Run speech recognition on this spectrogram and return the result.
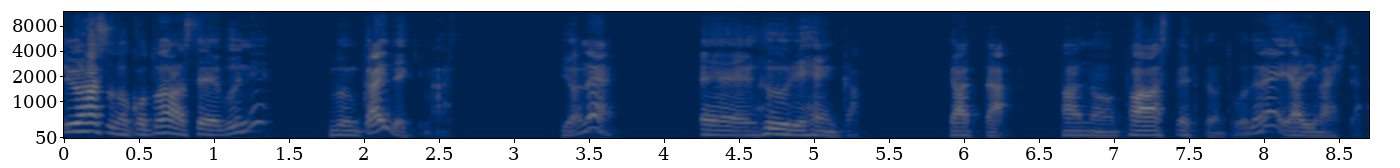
周波数の異なる成分に分解できます。いいよね。えー、風利変換。やった。あの、パワースペクトルのところでね、やりました。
